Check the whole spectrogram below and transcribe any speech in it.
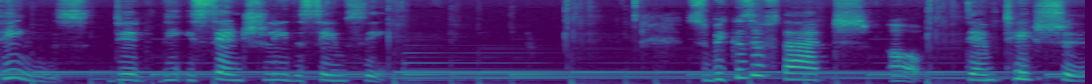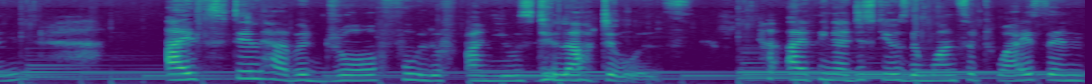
things did the essentially the same thing. So because of that uh, temptation, I still have a drawer full of unused gelatos. I think I just used them once or twice and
